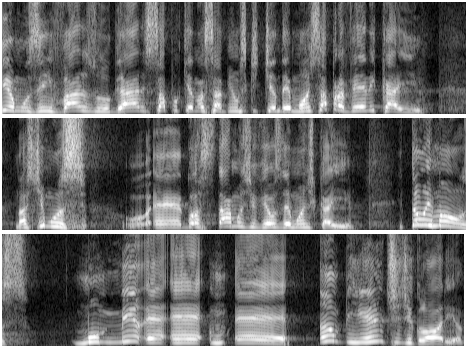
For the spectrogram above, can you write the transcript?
íamos em vários lugares, só porque nós sabíamos que tinha demônios, só para ver ele cair. Nós tínhamos, é, gostávamos de ver os demônios cair. Então, irmãos, momento, é, é, é, ambiente de glória.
